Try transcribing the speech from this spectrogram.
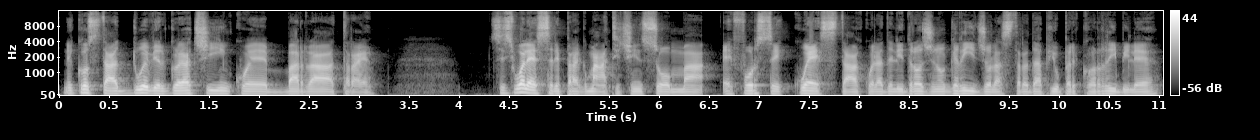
ne costa 2,5-3. Se si vuole essere pragmatici, insomma, è forse questa, quella dell'idrogeno grigio, la strada più percorribile?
